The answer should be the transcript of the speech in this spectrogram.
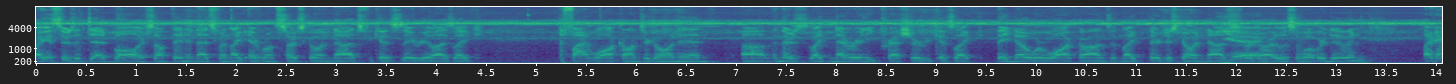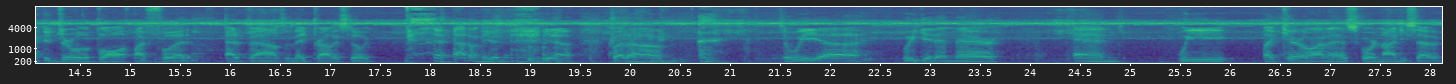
I guess there's a dead ball or something, and that's when like everyone starts going nuts because they realize like the five walk-ons are going in. Um, and there's like never any pressure because like they know we're walk-ons and like they're just going nuts Yeah. regardless of what we're doing. Like I could dribble the ball off my foot out of bounds and they'd probably still. I don't even, you know. But um, so we uh, we get in there and we like Carolina has scored 97.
